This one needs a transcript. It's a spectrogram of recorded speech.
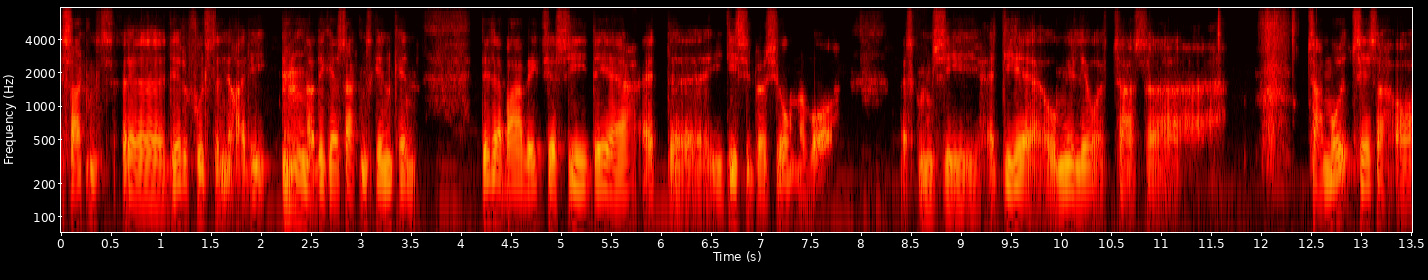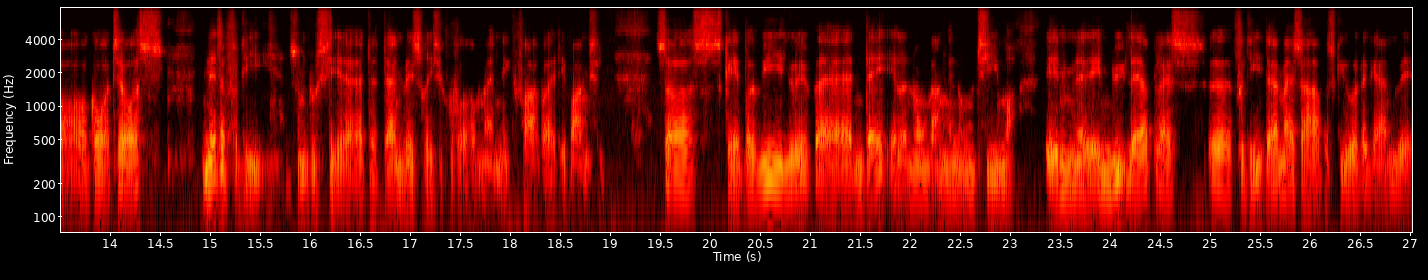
Sagtens. Øh, det er du fuldstændig ret i, og det kan jeg sagtens genkende. Det, der bare er vigtigt at sige, det er, at øh, i de situationer, hvor hvad skal man sige, at de her unge elever tager, sig, tager mod til sig og, og går til os, netop fordi, som du siger, at der er en vis risiko for, at man ikke får arbejde i branchen, så skaber vi i løbet af en dag eller nogle gange nogle timer en, øh, en ny læreplads, øh, fordi der er masser af arbejdsgiver, der gerne vil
